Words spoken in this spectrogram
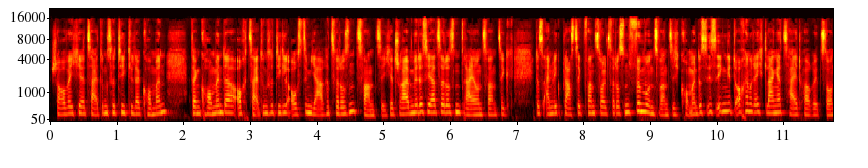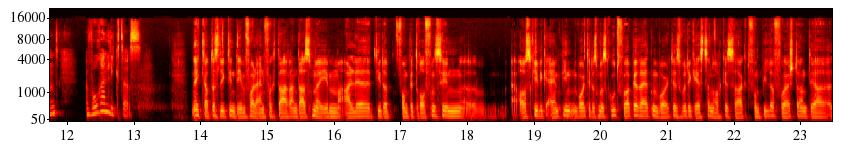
schaue, welche Zeitungsartikel da kommen, dann kommen da auch Zeitungsartikel aus dem Jahre 2020. Jetzt schreiben wir das Jahr 2023. Das Einweg-Plastikpfand soll 2025 kommen. Das ist irgendwie doch ein recht langer Zeithorizont. Woran liegt das? Ich glaube, das liegt in dem Fall einfach daran, dass man eben alle, die davon betroffen sind, äh, ausgiebig einbinden wollte, dass man es gut vorbereiten wollte. Es wurde gestern auch gesagt vom Biller Vorstand, der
